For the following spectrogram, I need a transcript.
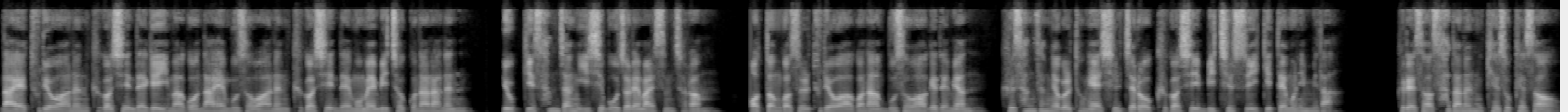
나의 두려워하는 그것이 내게 임하고 나의 무서워하는 그것이 내 몸에 미쳤구나라는 욥기 3장 25절의 말씀처럼 어떤 것을 두려워하거나 무서워하게 되면 그 상상력을 통해 실제로 그것이 미칠 수 있기 때문입니다. 그래서 사단은 계속해서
